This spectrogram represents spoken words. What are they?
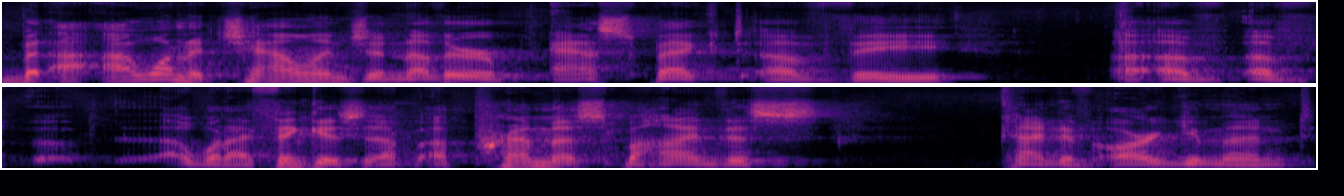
but I, I want to challenge another aspect of the of of what I think is a, a premise behind this kind of argument.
